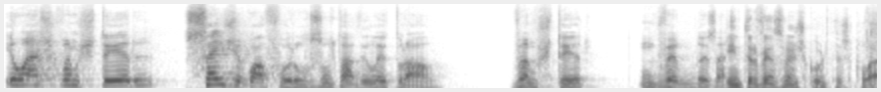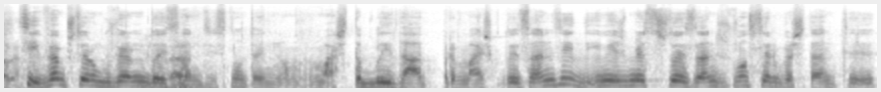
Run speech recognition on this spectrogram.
eu acho que vamos ter, seja qual for o resultado eleitoral, vamos ter um governo de dois anos. Intervenções curtas, claro. Sim, vamos ter um governo de dois anos. Isso não, tem, não, não há estabilidade para mais que dois anos e, e mesmo esses dois anos vão ser bastante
